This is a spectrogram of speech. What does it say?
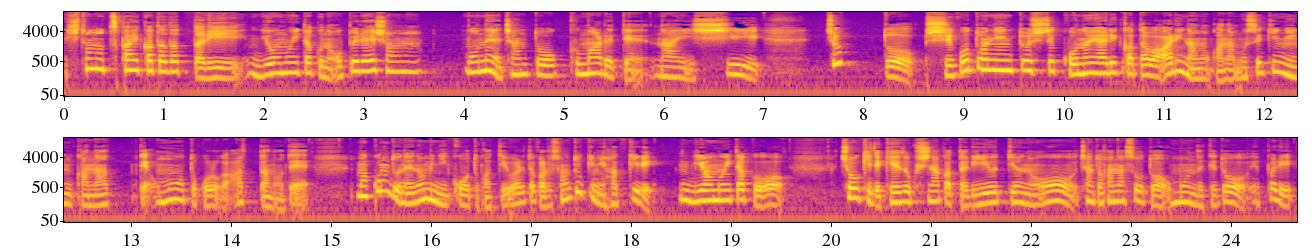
人の使い方だったり、業務委託のオペレーションもね、ちゃんと組まれてないし、ちょっと仕事人としてこのやり方はありなのかな無責任かなって思うところがあったので、まあ、今度ね飲みに行こうとかって言われたからその時にはっきり業務委託を長期で継続しなかった理由っていうのをちゃんと話そうとは思うんだけどやっぱり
